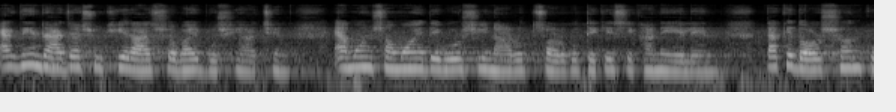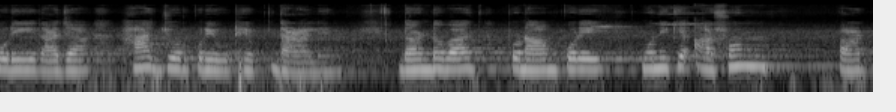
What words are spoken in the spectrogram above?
একদিন রাজা সুখে রাজসভায় বসে আছেন। এমন সময় দেবর্ষী নারদ স্বর্গ থেকে সেখানে এলেন। তাকে দর্শন করে রাজা হাত জোর করে উঠে দাঁড়ালেন। দণ্ডবাদ, প্রণাম করে মণিকে আসন, পার্থ,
